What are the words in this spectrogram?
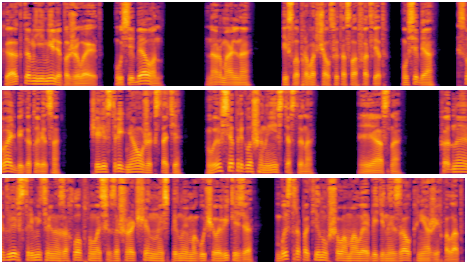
«Как там Емеля поживает? У себя он?» «Нормально», — кисло проворчал Святослав в ответ. «У себя. К свадьбе готовится. Через три дня уже, кстати. Вы все приглашены, естественно». «Ясно». Входная дверь стремительно захлопнулась за широченной спиной могучего витязя, быстро покинувшего малый обеденный зал княжьих палат.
